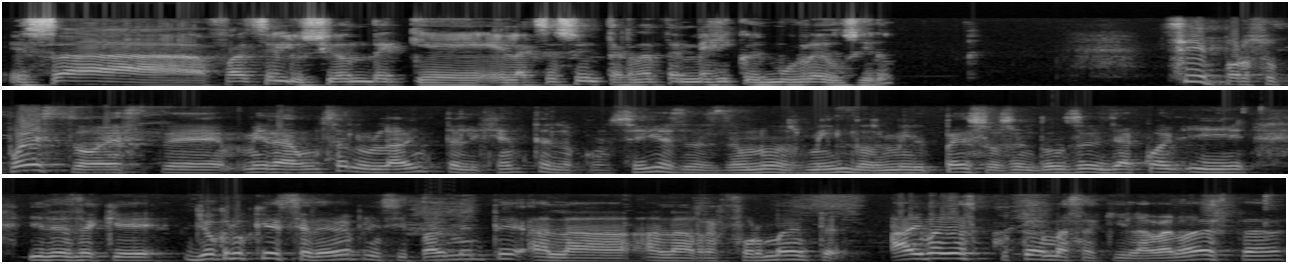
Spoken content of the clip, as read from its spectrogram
esa falsa ilusión de que el acceso a Internet en México es muy reducido. Sí, por supuesto. Este, mira, un celular inteligente lo consigues desde unos mil, dos mil pesos. Entonces ya y, y desde que yo creo que se debe principalmente a la, a la reforma. hay varios temas aquí. La verdad está,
